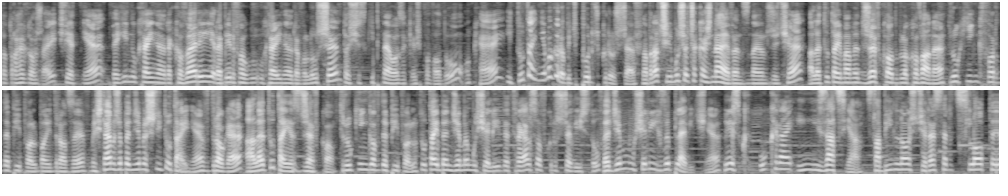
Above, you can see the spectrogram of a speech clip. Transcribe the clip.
to, trochę gorzej. Świetnie. Begin Ukrainian Recovery, Rebirth of Ukrainian Revolution. To się skipnęło z jakiegoś powodu. Okej. I tutaj nie mogę robić Purge Khrushchev. Dobra, czyli muszę czekać na event, znając życie, ale tutaj mamy drzewko odblokowane. True King for the People, moi drodzy. Myślałem, że będziemy szli tutaj, nie? W drogę, ale tutaj jest drzewko. True King of the People. Tutaj będziemy musieli, The Trials of Kruszczewistów, będziemy musieli ich wyplewić, nie? Tu jest ukrainizacja, stabilność, research sloty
